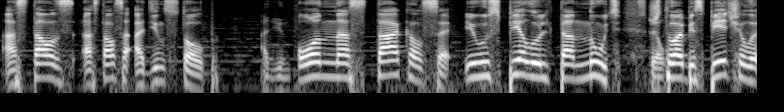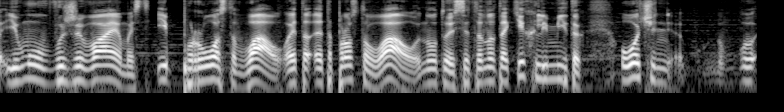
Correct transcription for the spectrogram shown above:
осталось, остался один столб. Один. Он настакался и успел ультануть, успел. что обеспечило ему выживаемость. И просто вау, это, это просто вау. Ну, то есть это на таких лимитах. Очень ну,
